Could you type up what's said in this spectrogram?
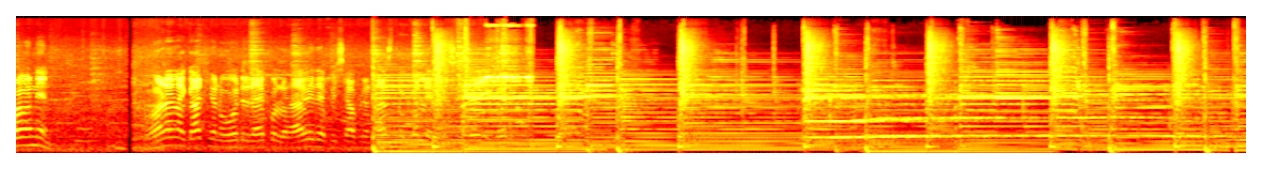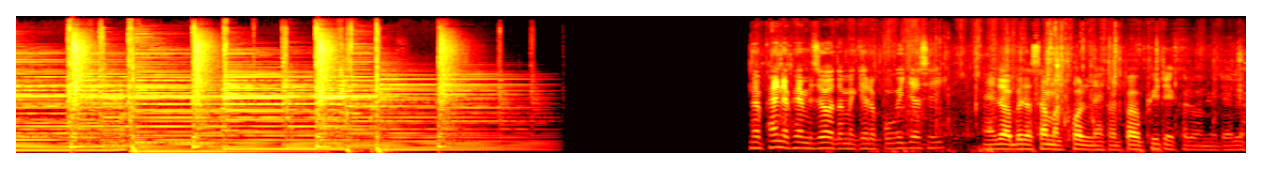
ખાવાને ને વણાના ગાંઠિયાનો ઓર્ડર આપેલો. આવી દે પછી આપણે નાસ્તો કરી લઈએ. ને ફેને ફેમ જો તમે ઘેર પૂગી જશે એ જો બધા સામાન ખોલ નાખો ને પાછું ફીટે કરવા માંડે એટલે.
